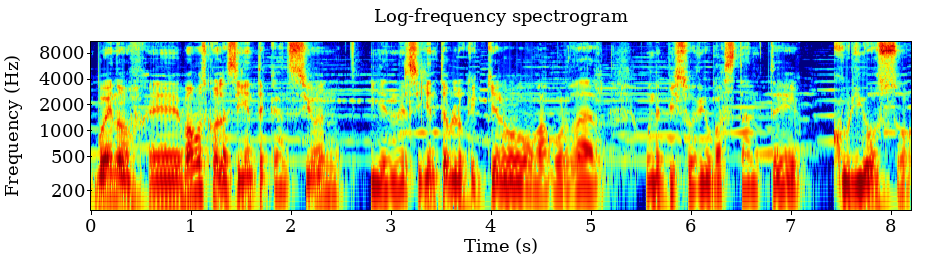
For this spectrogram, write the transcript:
Bueno, eh, vamos con la siguiente canción y en el siguiente bloque quiero abordar un episodio bastante curioso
